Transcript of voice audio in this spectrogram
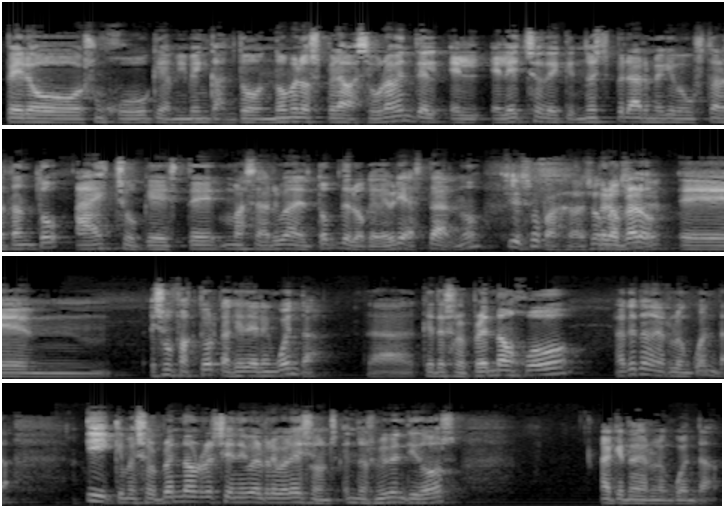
Pero es un juego que a mí me encantó, no me lo esperaba. Seguramente el, el- el hecho de que no esperarme que me gustara tanto ha hecho que esté más arriba del top de lo que debería estar, ¿no? Sí, eso pasa, eso Pero pasa, claro, ¿eh? eh, es un factor que hay que tener en cuenta. O sea, que te sorprenda un juego, hay que tenerlo en cuenta. Y que me sorprenda un Resident Evil Revelations en 2022, hay que tenerlo en cuenta.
